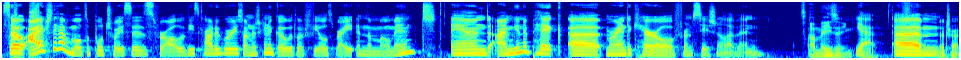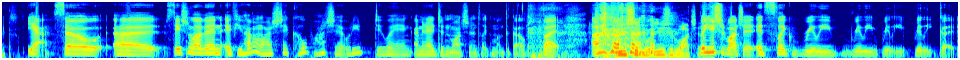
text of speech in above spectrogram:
So I actually have multiple choices for all of these categories. So I'm just going to go with what feels right in the moment. And I'm going to pick uh, Miranda Carroll from Station 11. Amazing. Yeah. Um, That tracks. yeah. So uh, Station 11, if you haven't watched it, go watch it. What are you doing? I mean, I didn't watch it until like a month ago, but. Uh, You should you should watch it. But you should watch it. It's like really, really, really, really good.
